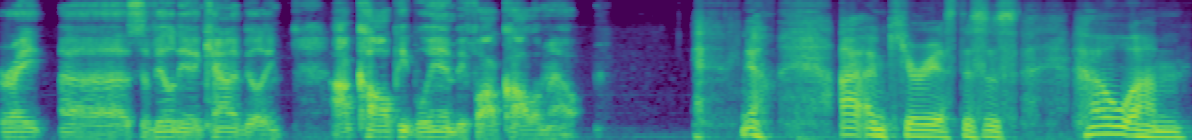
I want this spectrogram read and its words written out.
right? Uh, civility and accountability. I call people in before I call them out. now, I, am curious. This is how um,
